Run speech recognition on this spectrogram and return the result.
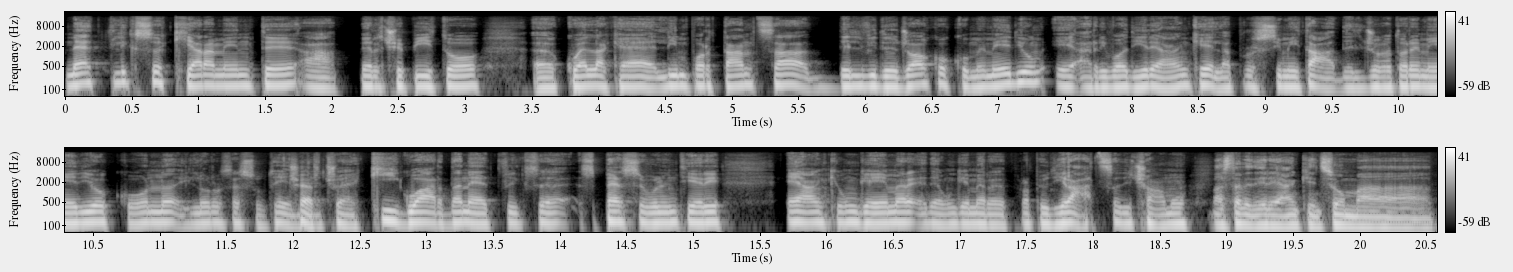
Netflix chiaramente ha percepito uh, quella che è l'importanza del videogioco come medium e arrivo a dire anche la prossimità del giocatore medio con il loro stesso utente, certo. cioè chi guarda Netflix spesso e volentieri è anche un gamer ed è un gamer proprio di razza, diciamo. Basta vedere anche, insomma,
